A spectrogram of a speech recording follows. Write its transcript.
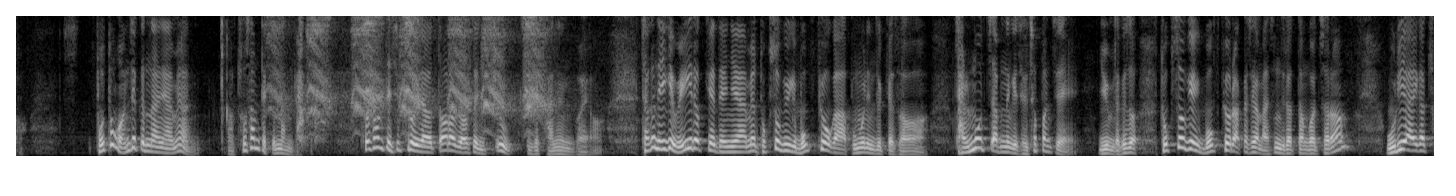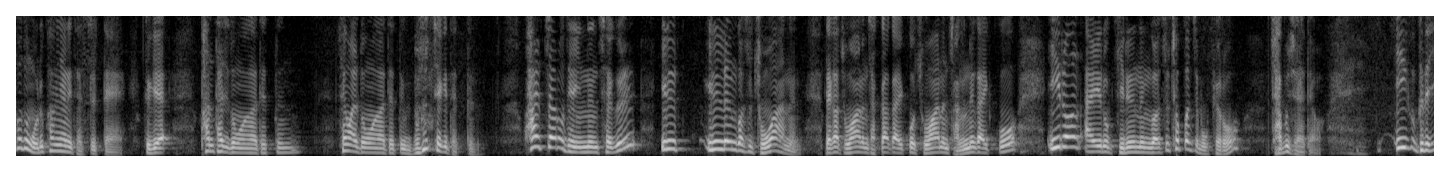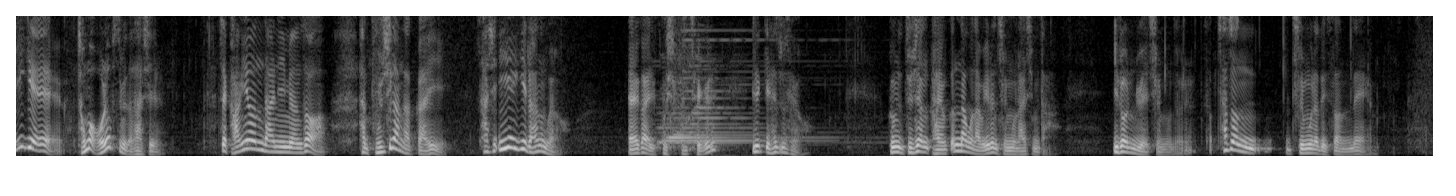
보통 언제 끝나냐면 아, 초3 때 끝납니다. 초3 때 10%이라고 떨어져서 이제 쭉 이제 가는 거예요. 자, 근데 이게 왜 이렇게 되냐면 독서 교육의 목표가 부모님들께서 잘못 잡는 게 제일 첫 번째 이유입니다. 그래서 독서 교육 목표를 아까 제가 말씀드렸던 것처럼 우리 아이가 초등 5, 6학년이 됐을 때 그게 판타지 동화가 됐든 생활 동화가 됐든 무슨 책이 됐든 활자로 돼 있는 책을 읽, 읽는 것을 좋아하는 내가 좋아하는 작가가 있고 좋아하는 장르가 있고 이런 아이로 기르는 것을 첫 번째 목표로 잡으셔야 돼요. 이거 근데 이게 정말 어렵습니다, 사실. 제가 강연 다니면서 한 두시간 가까이 사실 이 얘기를 하는 거예요. 애가 읽고 싶은 책을 읽게 해주세요. 그럼 두 시간 강연 끝나고 나면 이런 질문을 하십니다. 이런 류의 질문을. 사전 질문에도 있었는데,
